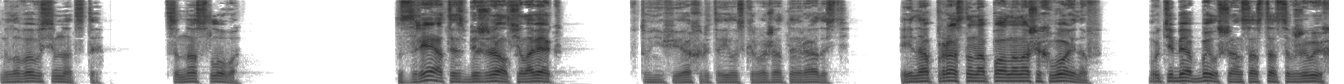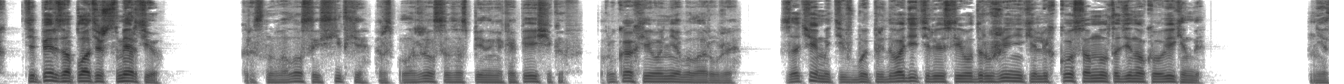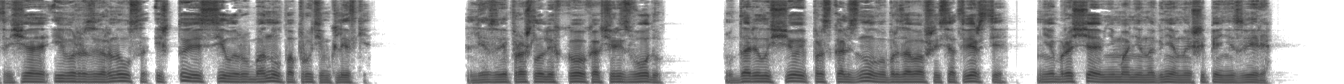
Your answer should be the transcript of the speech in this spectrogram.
Глава 18. Цена слова. «Зря ты сбежал, человек!» В тоне Фиахры таилась кровожадная радость. «И напрасно напал на наших воинов. У тебя был шанс остаться в живых. Теперь заплатишь смертью». Красноволосый ситхи расположился за спинами копейщиков. В руках его не было оружия. Зачем идти в бой предводителю, если его дружинники легко сомнут одинокого викинга? Не отвечая, Ивар развернулся и что есть силы рубанул по прутьям клетки. Лезвие прошло легко, как через воду. Ударил еще и проскользнул в образовавшееся отверстие, не обращая внимания на гневное шипение зверя.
